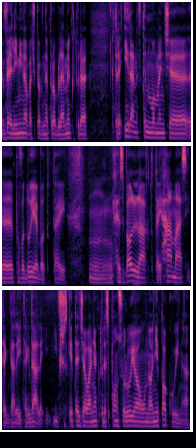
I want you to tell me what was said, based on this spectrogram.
wyeliminować pewne problemy, które, które Iran w tym momencie e, powoduje, bo tutaj mm, Hezbollah, tutaj Hamas i tak dalej, i tak dalej. I wszystkie te działania, które sponsorują no, niepokój na,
